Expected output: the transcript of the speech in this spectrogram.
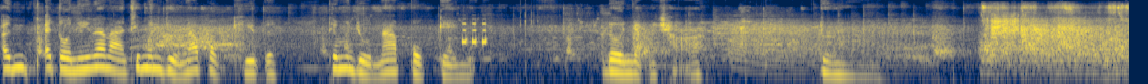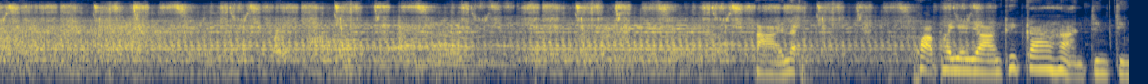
อันไอตัวนี้น่ะนะที่มันอยู่หน้าปกคลิปที่มันอยู่หน้าปกเกม เดินอย่างช้าดุม แล้วความพยายามที่กล้าหาญจริง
